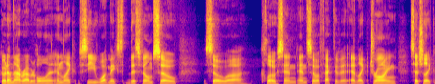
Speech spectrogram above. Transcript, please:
go down that rabbit hole and, and like see what makes this film so so uh close and and so effective at, at like drawing such like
